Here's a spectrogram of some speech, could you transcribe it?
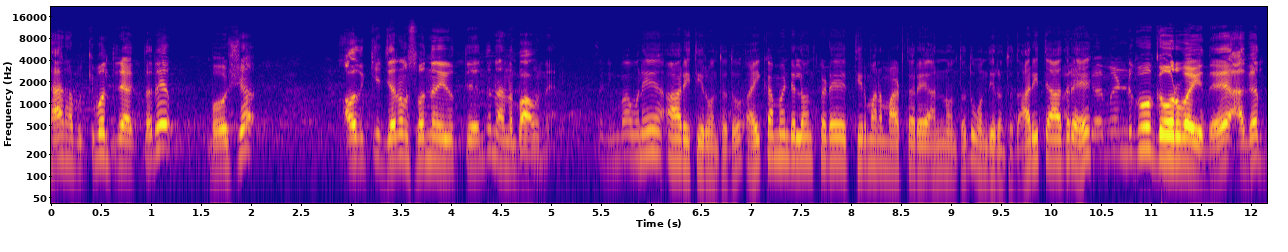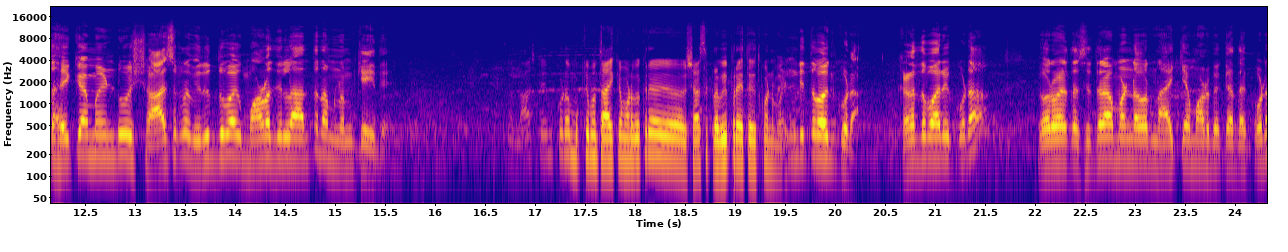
ಯಾರು ಮುಖ್ಯಮಂತ್ರಿ ಆಗ್ತಾರೆ ಬಹುಶಃ ಅದಕ್ಕೆ ಜನ ಸ್ಪಂದನೆ ಇರುತ್ತೆ ಅಂತ ನನ್ನ ಭಾವನೆ. ನಿಮ್ಮ ಭಾವನೆ ಆ ರೀತಿ ಇರುವಂಥದ್ದು. ಹೈಕಮಾಂಡ್ ಎಲ್ಲ ಒಂದು ಕಡೆ ತೀರ್ಮಾನ ಮಾಡ್ತಾರೆ ಅನ್ನುವಂಥದ್ದು ಒಂದಿರುವಂಥದ್ದು. ಆ ರೀತಿ ಆದರೆ ಹೈಕಮಾಂಡ್ಗೂ ಗೌರವ ಇದೆ. ಹಾಗಂತ ಹೈಕಮಾಂಡು ಶಾಸಕರ ವಿರುದ್ಧವಾಗಿ ಮಾಡೋದಿಲ್ಲ ಅಂತ ನಮ್ಮ ನಂಬಿಕೆ ಇದೆ. ಲಾಸ್ಟ್ ಟೈಮ್ ಕೂಡ ಮುಖ್ಯಮಂತ್ರಿ ಆಯ್ಕೆ ಮಾಡ್ಬೇಕಾದ್ರೆ ಶಾಸಕರ ಅಭಿಪ್ರಾಯ ತೆಗೆದುಕೊಂಡು ಖಂಡಿತವಾಗಿ ಕೂಡ. ಕಳೆದ ಬಾರಿ ಕೂಡ ಗೌರವಾನ್ವಿತ ಸಿದ್ದರಾಮಯ್ಯ ಅವರನ್ನು ಆಯ್ಕೆ ಮಾಡಬೇಕಾದ ಕೂಡ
